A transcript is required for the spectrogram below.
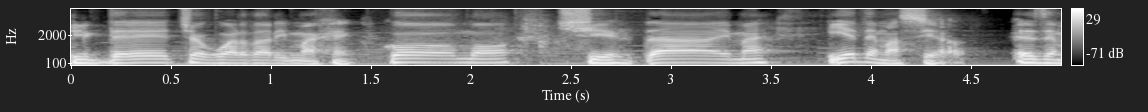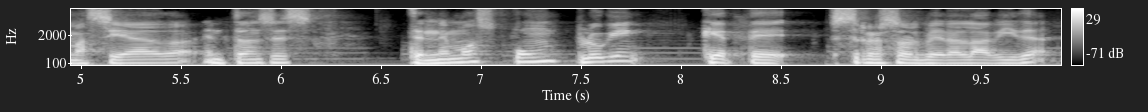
Clic derecho, guardar imagen como, Shift A, y es demasiado es demasiado. Entonces, tenemos un plugin que te resolverá la vida,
